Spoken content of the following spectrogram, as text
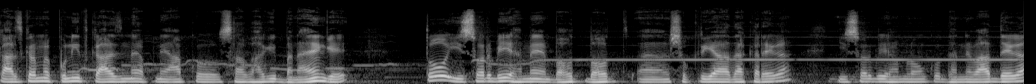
कार्यक्रम में, पुनीत कार्य में अपने आप को सहभागी बनाएँगे तो ईश्वर भी हमें बहुत बहुत शुक्रिया अदा करेगा। ईश्वर भी हम लोगों को धन्यवाद देगा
